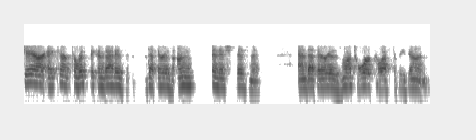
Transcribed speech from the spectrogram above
share a characteristic, and that is that there is unfinished business and that there is much work left to be done.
